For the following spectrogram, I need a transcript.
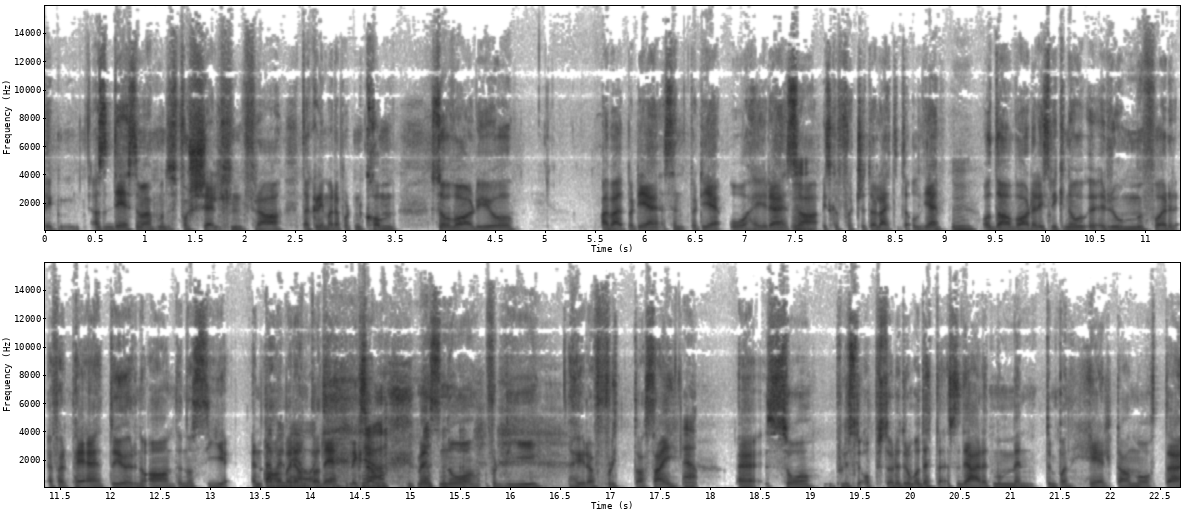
det, altså det som måte forskjellen fra da klimarapporten kom, så var det jo Arbeiderpartiet, Senterpartiet og Høyre sa Mm. vi skal fortsette å leite etter olje. Og da var det liksom ikke noe rom for Frp til å gjøre noe annet enn å si en annen variant av det. liksom. Ja. Mens nå, fordi Høyre har flytta seg, Ja. Eh, så plutselig oppstår det et rom. Og dette, så det er et momentum på en helt annen måte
